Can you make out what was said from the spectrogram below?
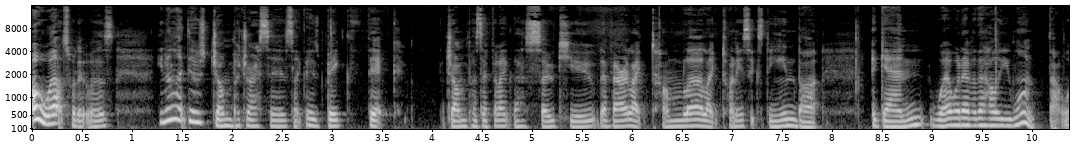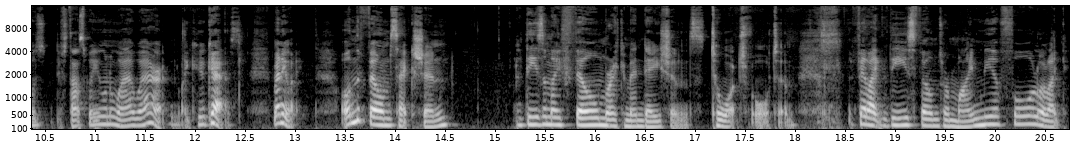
Oh, well, that's what it was. You know, like those jumper dresses, like those big thick jumpers. I feel like they're so cute. They're very like Tumblr, like 2016, but again, wear whatever the hell you want. That was if that's what you want to wear, wear it. Like who cares? But anyway, on the film section, these are my film recommendations to watch for autumn. I feel like these films remind me of fall or like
